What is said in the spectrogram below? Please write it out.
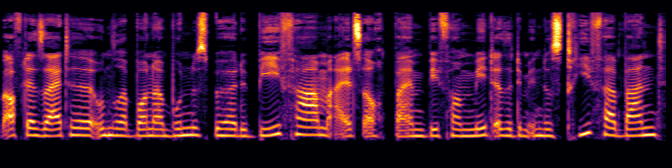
auf der Seite unserer Bonner Bundesbehörde BfArM als auch beim BVMed, also dem Industrieverband,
